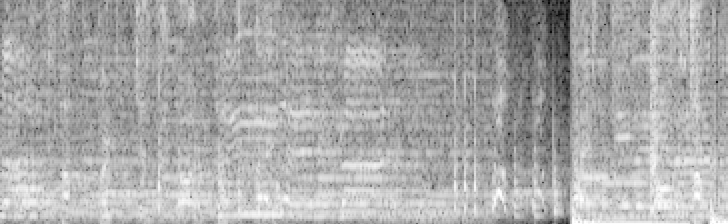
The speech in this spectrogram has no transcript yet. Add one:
Let's just to start a Let it run. Stop.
